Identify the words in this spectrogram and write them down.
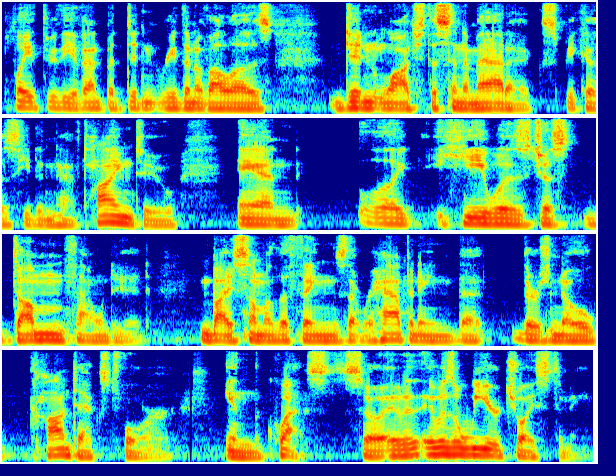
played through the event but didn't read the novellas, didn't watch the cinematics because he didn't have time to, and like he was just dumbfounded by some of the things that were happening that there's no context for in the quest. So it was it was a weird choice to me.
